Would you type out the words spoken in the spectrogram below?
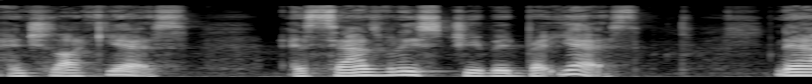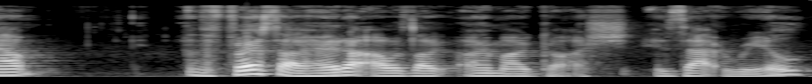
And she's like, yes. It sounds really stupid, but yes. Now, the first I heard it, I was like, oh my gosh, is that real?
